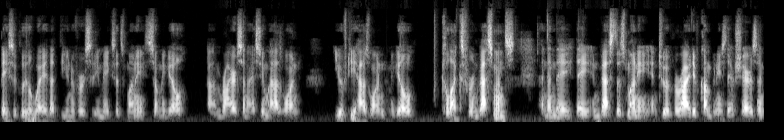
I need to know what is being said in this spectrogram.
basically the way that the university makes its money. So, McGill, um, Ryerson, I assume, has one. U of T has one. McGill collects for investments, and then they, they invest this money into a variety of companies they have shares in.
